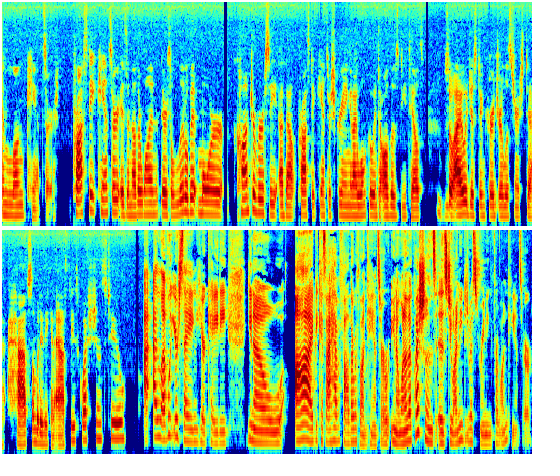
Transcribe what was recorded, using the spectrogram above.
and lung cancer. Prostate cancer is another one. There's a little bit more controversy about prostate cancer screening, and I won't go into all those details. Mm-hmm. So I would just encourage your listeners to have somebody they can ask these questions to. I, I love what you're saying here, Katie. You know, I, because I have a father with lung cancer, you know, one of the questions is do I need to do a screening for lung cancer?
